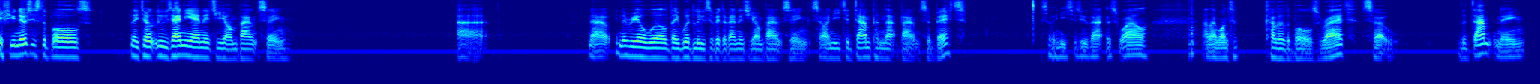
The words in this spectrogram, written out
if you notice the balls, they don't lose any energy on bouncing. Uh, Now, in the real world, they would lose a bit of energy on bouncing, so I need to dampen that bounce a bit. So we need to do that as well. And I want to colour the balls red, so the dampening,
